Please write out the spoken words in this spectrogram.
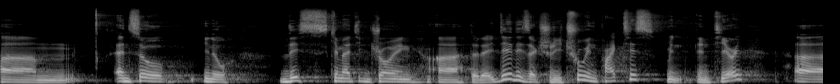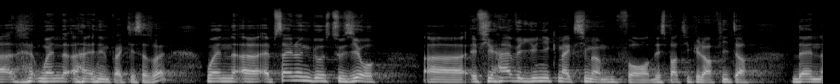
Um, and so, you know, this schematic drawing uh, that I did is actually true in practice, I mean, in theory, uh, when, and in practice as well. When uh, epsilon goes to zero, uh, if you have a unique maximum for this particular theta, then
